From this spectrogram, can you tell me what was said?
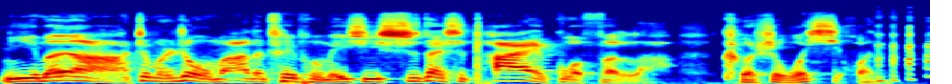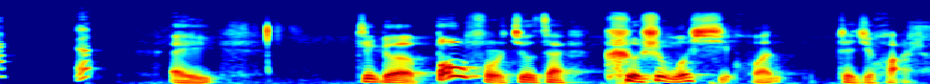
你们啊，这么肉麻的吹捧梅西，实在是太过分了。”可是我喜欢。哎，这个包袱就在“可是我喜欢”这句话上，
